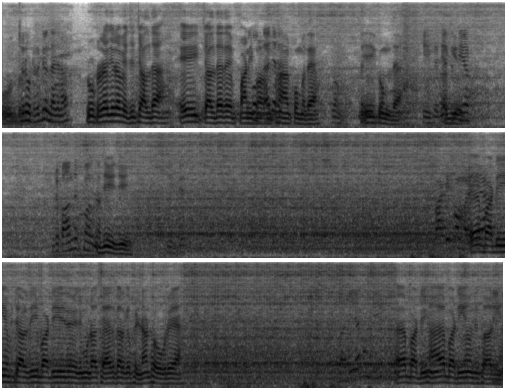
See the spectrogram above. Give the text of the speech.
ਉਹ ਰੋਟਰ ਕੀ ਹੁੰਦਾ ਜਨਾਬ ਰੋਟਰ ਹੈ ਜਿਹੜਾ ਵਿੱਚ ਚੱਲਦਾ ਇਹ ਹੀ ਚੱਲਦਾ ਤੇ ਪਾਣੀ? ਹਾਂ ਘੁੰਮਦਾ। ਇਹ ਘੁੰਮਦਾ। ਠੀਕ ਹੈ ਜੀ। ਤੁਸੀਂ ਜਾਪਾਨ ਦੇ ਇਸਤੇਮਾਲ ਕਰਦੇ ਜੀ ਜੀ ਹੋ? ਠੀਕ ਹੈ ਇਹ ਬਾਡੀ ਇਹ ਚੱਲ ਰਹੀ ਬਾਡੀ ਇਹਦੇ ਵਿੱਚ ਮੁੰਡਾ ਸੈਜ਼ ਕਰਕੇ ਫਿਲਡਾਂ ਠੋਕ ਰਿਹਾ। ਆ ਇਹ ਬਾਡੀ ਹਾਂ ਇਹ ਬਾਡੀਆਂ ਹੁੰਦੀ ਸਾਰੀਆਂ।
